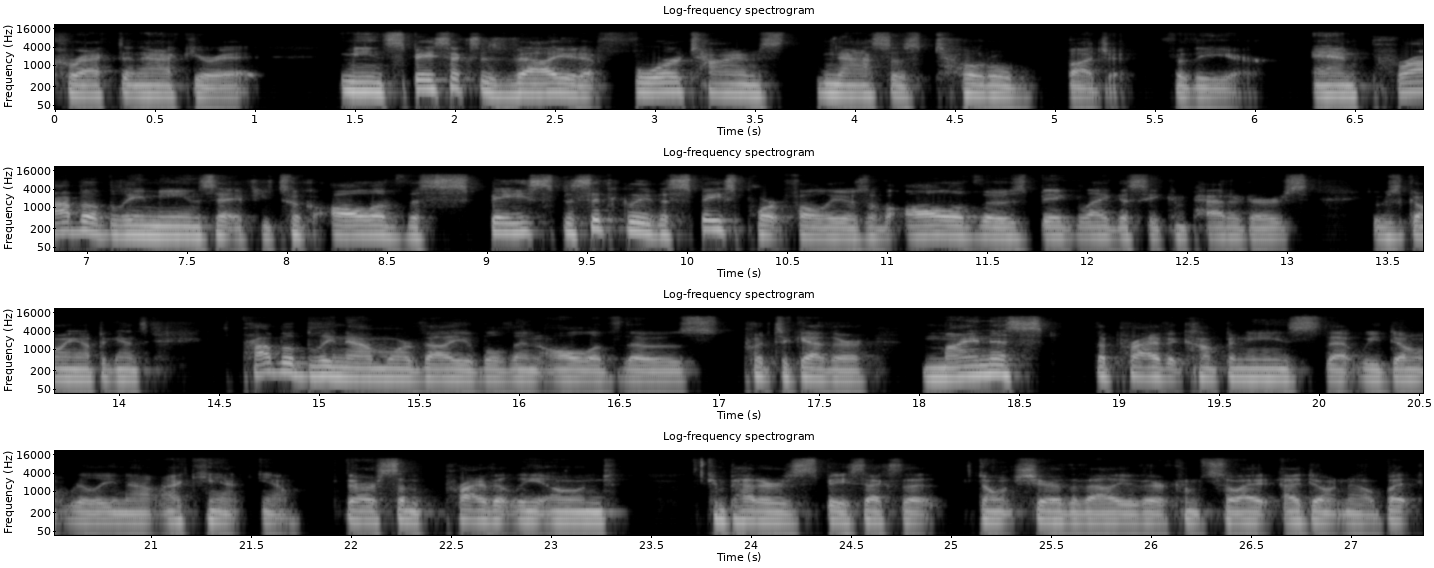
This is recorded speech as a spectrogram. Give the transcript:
correct and accurate, means SpaceX is valued at four times NASA's total budget for the year and probably means that if you took all of the space, specifically the space portfolios of all of those big legacy competitors it was going up against, it's probably now more valuable than all of those put together, minus the private companies that we don't really know. I can't, you know, there are some privately owned competitors, SpaceX, that don't share the value of there. So I, I don't know. But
